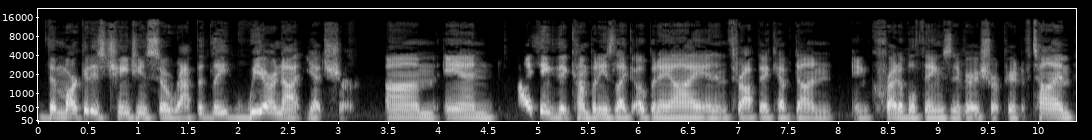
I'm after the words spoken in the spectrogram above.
the market is changing so rapidly. We are not yet sure. Um, and I think that companies like OpenAI and Anthropic have done incredible things in a very short period of time.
